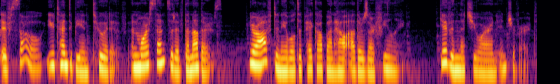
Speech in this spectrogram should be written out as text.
If so, you tend to be intuitive and more sensitive than others. You're often able to pick up on how others are feeling. Given that you are an introvert,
